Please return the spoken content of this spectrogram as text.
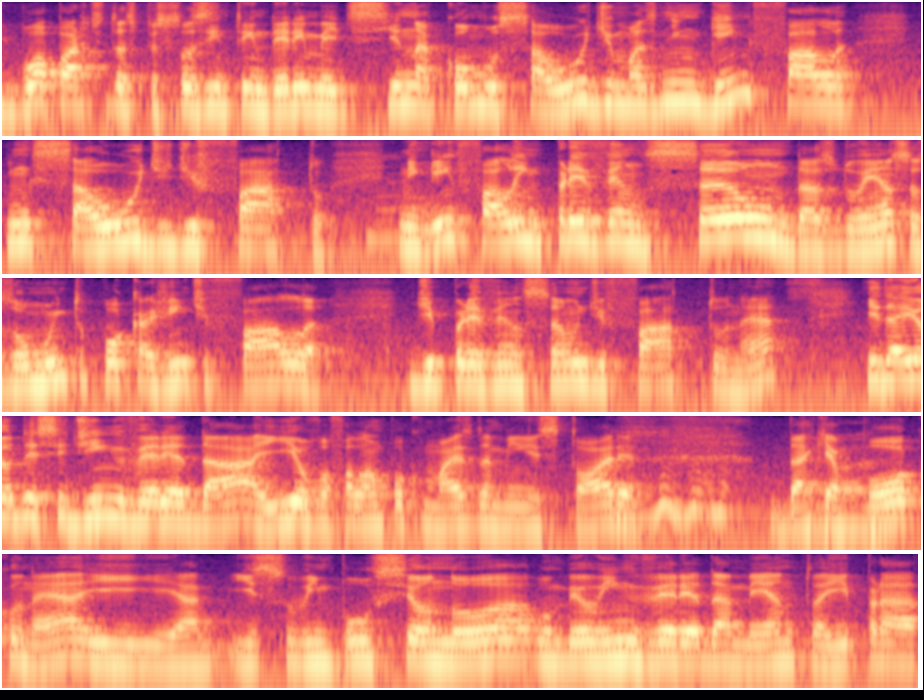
boa parte das pessoas entenderem medicina como saúde, mas ninguém fala em saúde de fato. Ninguém fala em prevenção das doenças, ou muito pouca gente fala de prevenção de fato, né? E daí eu decidi enveredar aí, eu vou falar um pouco mais da minha história daqui a pouco, né? E a- isso impulsionou o meu enveredamento aí para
